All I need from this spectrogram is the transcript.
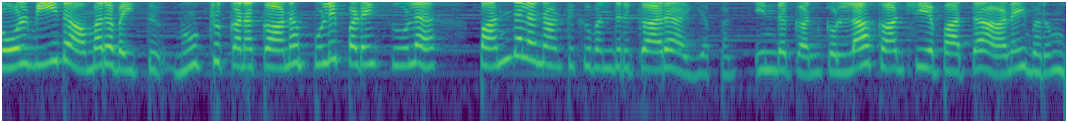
தோல் மீது அமர வைத்து நூற்றுக்கணக்கான புலிப்படை சூழ பந்தல நாட்டுக்கு வந்திருக்காரு ஐயப்பன். இந்த கண்கொள்ளா காட்சியை பார்த்த அனைவரும்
